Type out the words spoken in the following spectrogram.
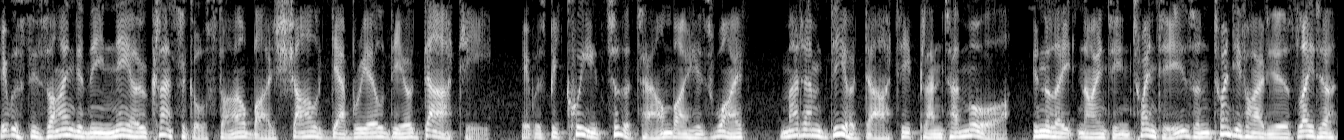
It was designed in the neoclassical style by Charles Gabriel Diodati. It was bequeathed to the town by his wife, Madame Diodati Plantamour. In the late 1920s and 25 years later,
